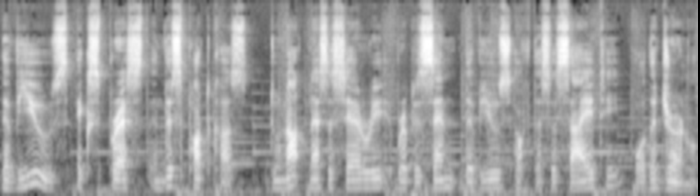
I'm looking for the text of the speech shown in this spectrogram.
The views expressed in this podcast do not necessarily represent the views of the Society or the Journal.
